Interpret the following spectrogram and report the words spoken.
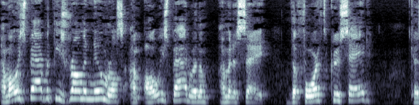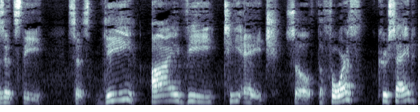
I'm always bad with these Roman numerals. I'm always bad with them. I'm going to say the Fourth Crusade, because it's the it says the I V T H, so the Fourth Crusade.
